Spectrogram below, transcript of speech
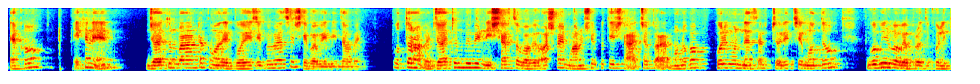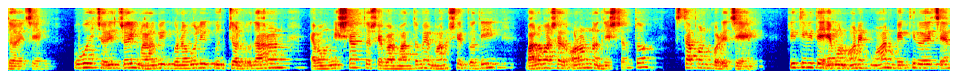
দেখো, এখানে জয়তুন বানানটা তোমাদের বইয়ে যেভাবে আছে সেভাবে দিতে হবে। উত্তর হবে, জয়তুন বিবির নিঃস্বার্থভাবে অসহায় মানুষের প্রতি সাহায্য করার মনোভাব করিমুন্নাসার চরিত্রের মধ্যেও গভীরভাবে প্রতিফলিত হয়েছে। উভয় চরিত্রই মানবিক গুণাবলীর উজ্জ্বল উদাহরণ এবং নিঃস্বার্থ সেবার মাধ্যমে মানুষের প্রতি ভালোবাসার অনন্য দৃষ্টান্ত স্থাপন করেছে। পৃথিবীতে এমন অনেক মহান ব্যক্তি রয়েছেন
